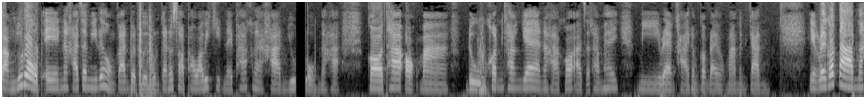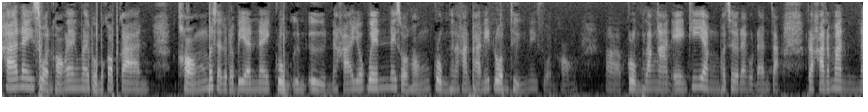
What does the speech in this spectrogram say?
ฝั่งยุโรปเองนะคะ จะมีเรื่องของการเปิดเผยผลการทดสอบภาวะวิกฤตในภาคธนาคารยุโรปนะคะ ก็ถ้าออกมาดูค่อนข้างแย่นะคะ ก็อาจจะทำให้มีแรงขายทำกำไรออกมาเหมือนกัน อย่างไรก็ตามนะคะ ในส่วนของแรงกำไรผลประกอบการของบริษัทจดทะเบียนในกลุ่มอื่น ๆ นะคะ ยกเว้นในส่วนของกลุ่มธนาคารพาณิชย์รวมถึงในส่วนของ กลุ่มพลังงานเองที่ยังเผชิญแรงกดดันจากราคาน้ำมันใน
